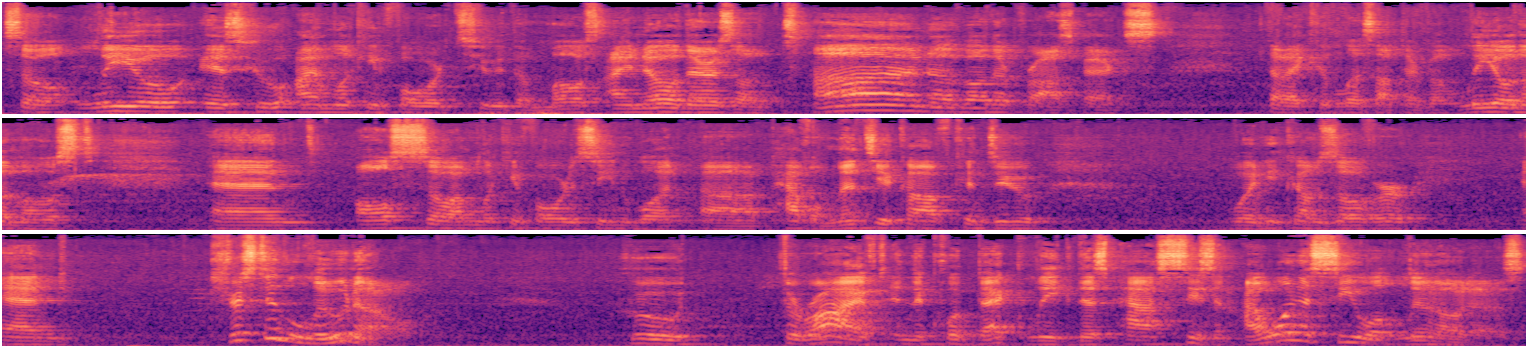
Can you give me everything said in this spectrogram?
So Leo is who I'm looking forward to the most. I know there's a ton of other prospects that I could list out there, but Leo the most. And also, I'm looking forward to seeing what uh, Pavel Mintyukov can do when he comes over. And Tristan Luneau, who thrived in the Quebec League this past season. I want to see what Luneau does.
